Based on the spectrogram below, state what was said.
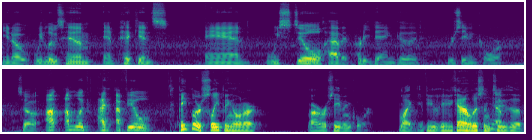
you know, we lose him and Pickens, and we still have a pretty dang good receiving core. So I'm, I'm look. I, I feel people are sleeping on our our receiving core. Like if you if you kind of listen yeah. to the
